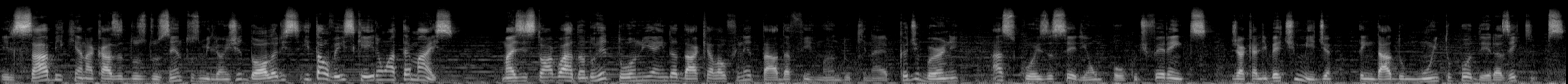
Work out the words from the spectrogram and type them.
Ele sabe que é na casa dos 200 milhões de dólares e talvez queiram até mais, mas estão aguardando o retorno e ainda dá aquela alfinetada afirmando que na época de Bernie as coisas seriam um pouco diferentes, já que a Liberty Media tem dado muito poder às equipes.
